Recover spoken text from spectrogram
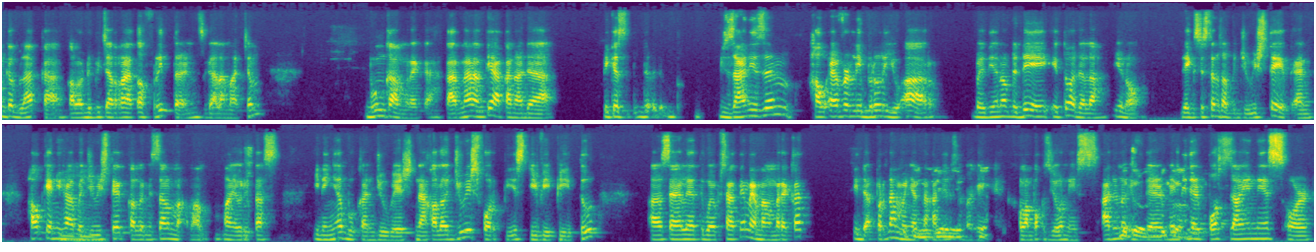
48 ke belakang, kalau dibicara rate of return segala macam, bungkam mereka karena nanti akan ada because Zionism, however liberal you are, by the end of the day itu adalah you know the existence of a Jewish state and how can you have hmm. a Jewish state kalau misal ma ma mayoritas ininya bukan Jewish. Nah kalau Jewish for Peace JVP itu uh, saya lihat di websitenya memang mereka tidak pernah menyatakan diri sebagai kelompok Zionis. I don't know betul, if they're betul. maybe they're post Zionist or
